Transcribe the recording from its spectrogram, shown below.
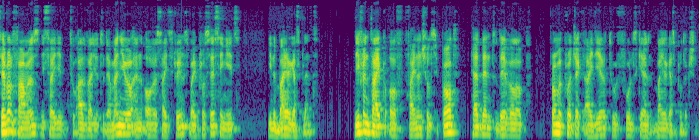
Several farmers decided to add value to their manure and other side streams by processing it in a biogas plant. Different type of financial support helped them to develop from a project idea to a full-scale biogas production.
